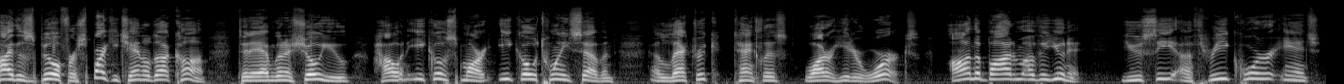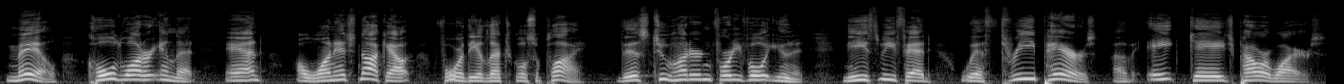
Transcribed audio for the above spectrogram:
Hi, this is Bill for SparkyChannel.com. Today I'm going to show you how an EcoSmart Eco 27 electric tankless water heater works. On the bottom of the unit, you see a 3 quarter inch male cold water inlet and a 1 inch knockout for the electrical supply. This 240 volt unit needs to be fed with three pairs of 8 gauge power wires.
